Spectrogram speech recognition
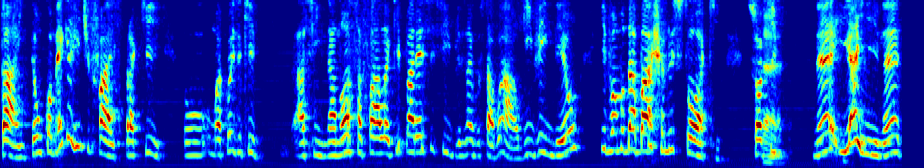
tá, então como é que a gente faz para que uma coisa que assim na nossa fala aqui parece simples, né, Gustavo? Ah, alguém vendeu e vamos dar baixa no estoque. Só que, é. né? E aí, né?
